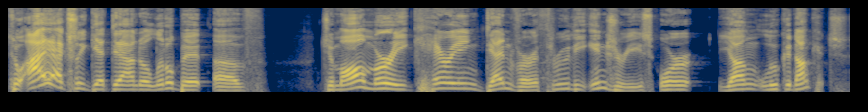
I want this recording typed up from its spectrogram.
So I actually get down to a little bit of Jamal Murray carrying Denver through the injuries or young Luka Doncic.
